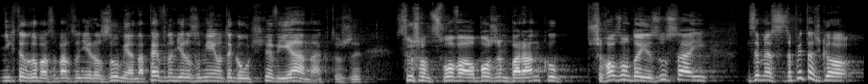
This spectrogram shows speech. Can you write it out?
Nikt tego chyba za bardzo nie rozumie, a na pewno nie rozumieją tego uczniowie Jana, którzy słysząc słowa o Bożym baranku, przychodzą do Jezusa i, i zamiast zapytać go,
